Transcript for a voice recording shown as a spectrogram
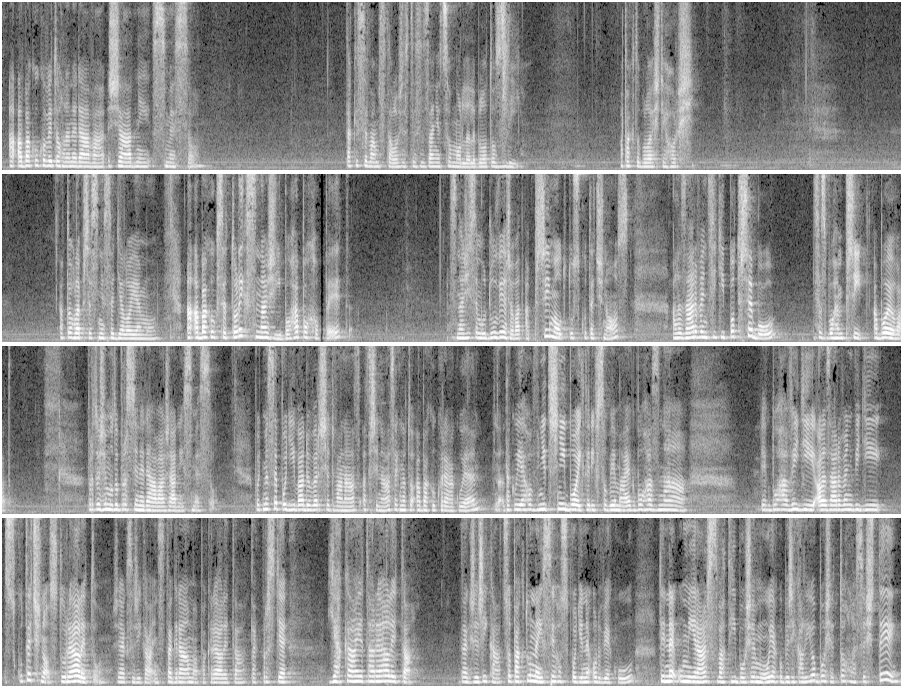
A Abakukovi tohle nedává žádný smysl. Taky se vám stalo, že jste se za něco modlili, bylo to zlý. A pak to bylo ještě horší. A tohle přesně se dělo jemu. A Abakuk se tolik snaží Boha pochopit, snaží se mu důvěřovat a přijmout tu skutečnost, ale zároveň cítí potřebu se s Bohem přijít a bojovat. Protože mu to prostě nedává žádný smysl. Pojďme se podívat do verše 12 a 13, jak na to Abakuk reaguje. Na takový jeho vnitřní boj, který v sobě má, jak Boha zná, jak Boha vidí, ale zároveň vidí skutečnost, tu realitu, že jak se říká Instagram a pak realita, tak prostě jaká je ta realita. Takže říká, co pak tu nejsi, hospodine, od věků, ty neumíráš, svatý Bože můj, jako by říkal, jo Bože, tohle seš ty.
